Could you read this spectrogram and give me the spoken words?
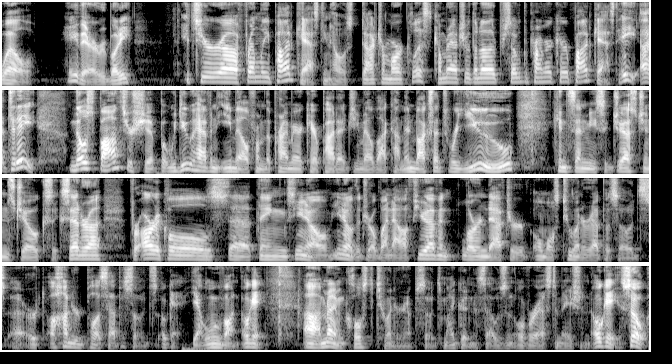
Well, hey there, everybody. It's your uh, friendly podcasting host, Dr. Mark List, coming at you with another episode of the Primary Care Podcast. Hey, uh, today, no sponsorship, but we do have an email from the primarycarepod at gmail.com inbox. That's where you can send me suggestions, jokes, etc. for articles, uh, things, you know, you know the drill by now. If you haven't learned after almost 200 episodes, uh, or 100 plus episodes, okay, yeah, we'll move on. Okay, uh, I'm not even close to 200 episodes. My goodness, that was an overestimation. Okay, so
